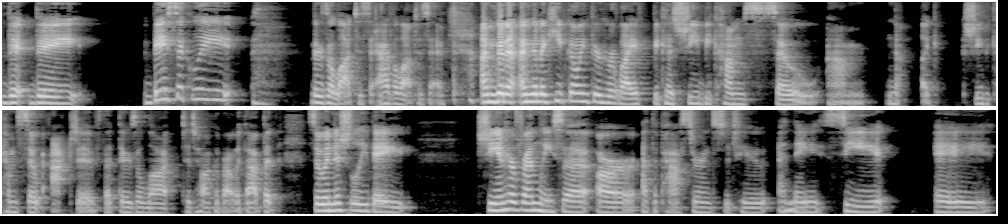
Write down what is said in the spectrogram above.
They, they basically there's a lot to say. I have a lot to say. I'm gonna I'm gonna keep going through her life because she becomes so um not, like she becomes so active that there's a lot to talk about with that. But so initially they she and her friend Lisa are at the Pasteur Institute and they see a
